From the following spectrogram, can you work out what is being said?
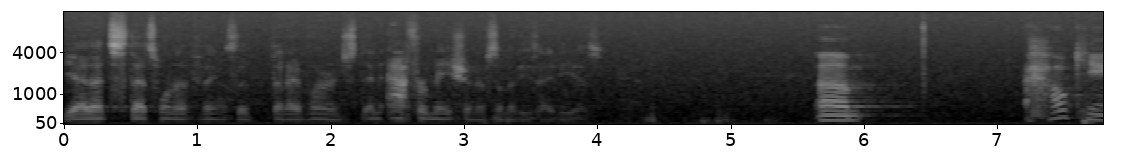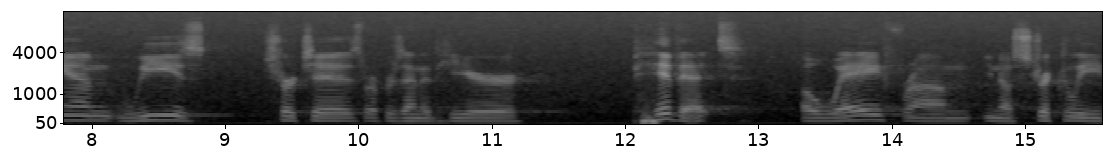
yeah, that's, that's one of the things that, that I've learned, just an affirmation of some of these ideas. Um, how can we as churches represented here pivot away from you know strictly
